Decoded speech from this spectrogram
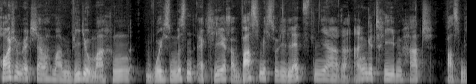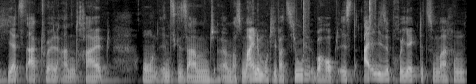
Heute möchte ich einfach mal ein Video machen, wo ich so ein bisschen erkläre, was mich so die letzten Jahre angetrieben hat, was mich jetzt aktuell antreibt und insgesamt, ähm, was meine Motivation überhaupt ist, all diese Projekte zu machen,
